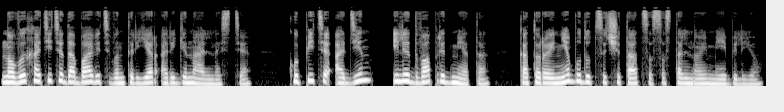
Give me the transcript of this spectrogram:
но вы хотите добавить в интерьер оригинальности, купите один или два предмета, которые не будут сочетаться с остальной мебелью.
